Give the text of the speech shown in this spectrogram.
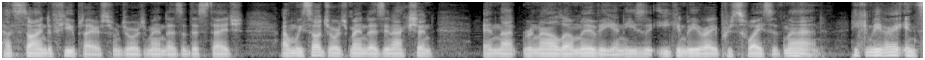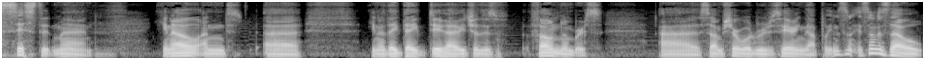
has signed a few players from George Mendes at this stage, and we saw George Mendes in action in that Ronaldo movie, and he's he can be a very persuasive man. He can be a very insistent man, you know, and uh, you know they they do have each other's phone numbers, uh, so I'm sure Woodward is hearing that. But it's not, it's not as though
